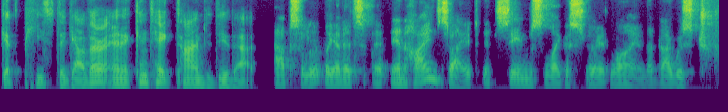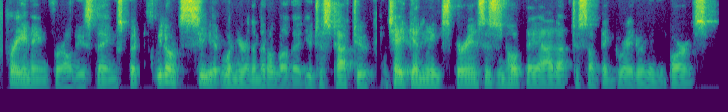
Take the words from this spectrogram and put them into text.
gets pieced together. And it can take time to do that. Absolutely. And it's uh, in hindsight, it seems like a straight line that I was training for all these things, but you don't see it when you're in the middle of it. You just have to take in the experiences and hope they add up to something greater than the parts.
